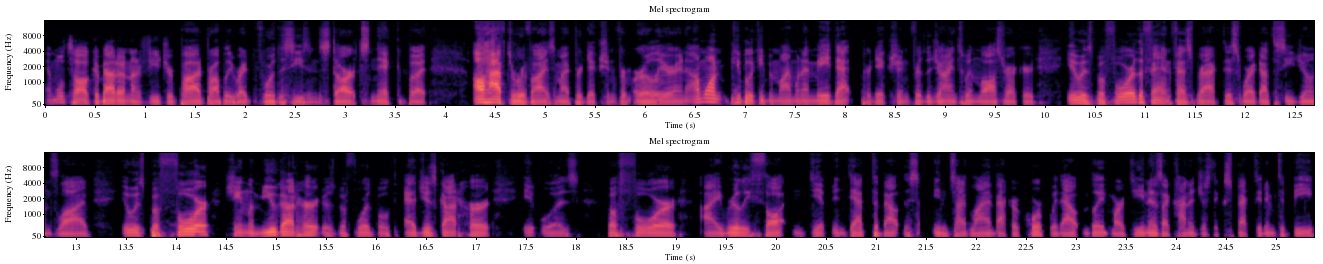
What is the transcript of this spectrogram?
And we'll talk about it on a future pod, probably right before the season starts, Nick. But I'll have to revise my prediction from earlier. And I want people to keep in mind when I made that prediction for the Giants win loss record, it was before the FanFest practice where I got to see Jones live. It was before Shane Lemieux got hurt. It was before both edges got hurt. It was before I really thought in dip in depth about this inside linebacker corp without Blake Martinez. I kind of just expected him to be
